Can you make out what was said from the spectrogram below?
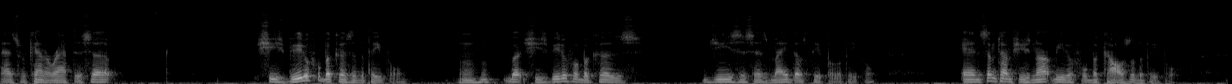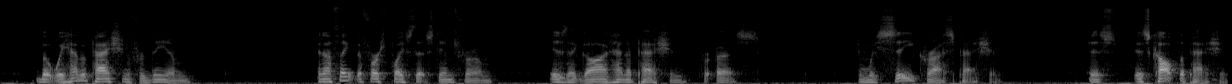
as we kind of wrap this up. she's beautiful because of the people, hmm but she's beautiful because Jesus has made those people the people. And sometimes she's not beautiful because of the people. But we have a passion for them. And I think the first place that stems from is that God had a passion for us. And we see Christ's passion. And it's it's called the passion.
